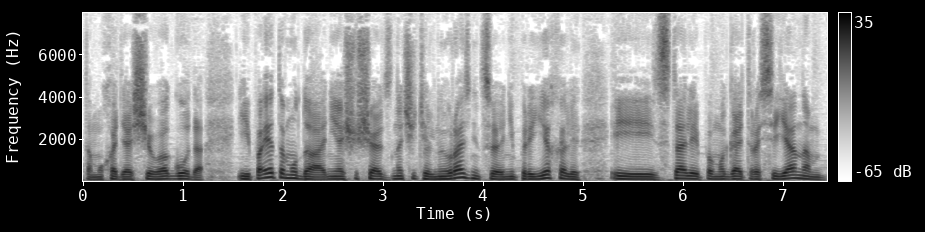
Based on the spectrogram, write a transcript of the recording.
летом уходящего года. И поэтому, да, они ощущают значительную разницу, и они приехали и стали помогать россиянам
